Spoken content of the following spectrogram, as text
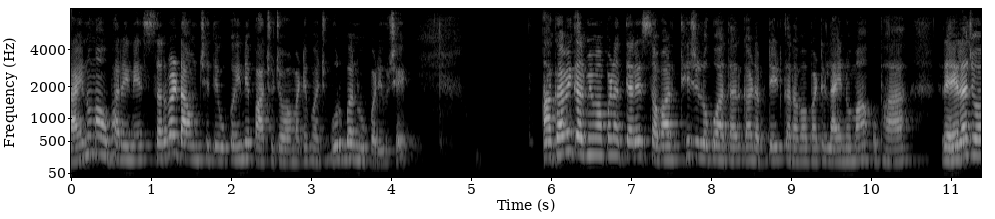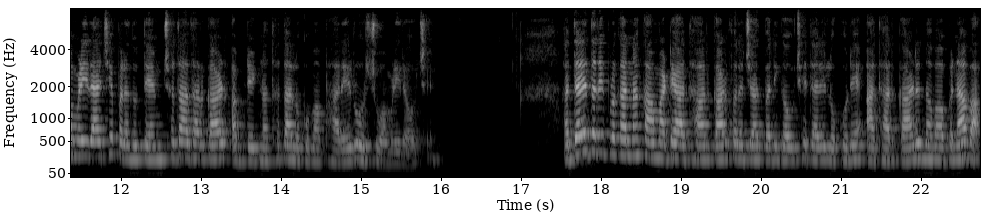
લાઈનોમાં ઊભા રહીને સર્વર ડાઉન છે તેવું કહીને પાછું જવા માટે મજબૂર બનવું પડ્યું છે. આગામી ગરમીમાં પણ અત્યારે સવારથી જ લોકો આધાર કાર્ડ અપડેટ કરાવવા માટે લાઈનોમાં ઊભા રહેલા જોવા મળી રહ્યા છે, પરંતુ તેમ છતાં આધાર કાર્ડ અપડેટ ન થતાં લોકોમાં ભારે રોષ જોવા મળી રહ્યો છે. અત્યારે દરેક પ્રકારના કામ માટે આધાર કાર્ડ ફરજિયાત બની ગયું છે, ત્યારે લોકોને આધાર કાર્ડ નવા બનાવવા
